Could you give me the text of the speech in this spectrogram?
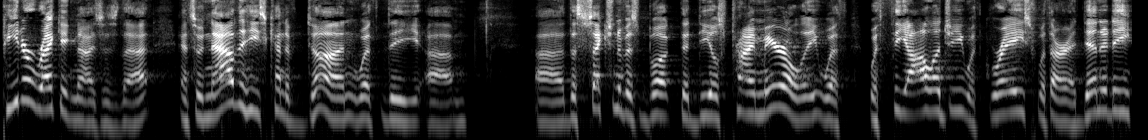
Peter recognizes that. And so now that he's kind of done with the, um, uh, the section of his book that deals primarily with, with theology, with grace, with our identity.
